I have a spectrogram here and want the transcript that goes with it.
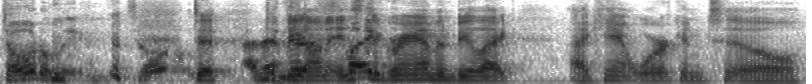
Totally. totally. To, to be on there's, like- Instagram and be like, I can't work until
